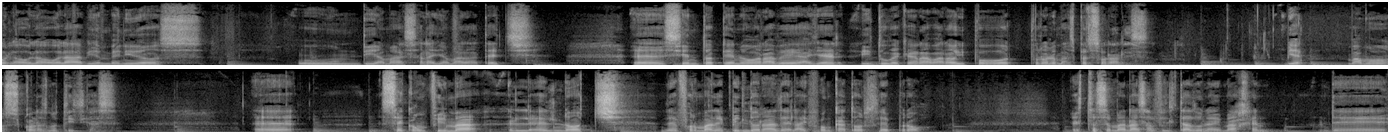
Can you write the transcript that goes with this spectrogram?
Hola, hola, hola, bienvenidos un día más a la llamada Tech. Eh, siento que no grabé ayer y tuve que grabar hoy por problemas personales. Bien, vamos con las noticias. Eh, se confirma el, el notch de forma de píldora del iPhone 14 Pro. Esta semana se ha filtrado una imagen de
